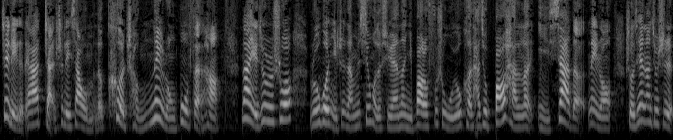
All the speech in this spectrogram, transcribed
这里给大家展示了一下我们的课程内容部分哈。那也就是说，如果你是咱们星火的学员呢，你报了复试无忧课，它就包含了以下的内容。首先呢，就是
